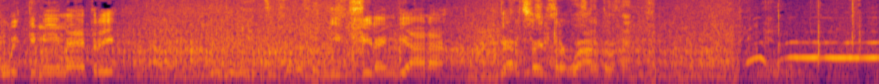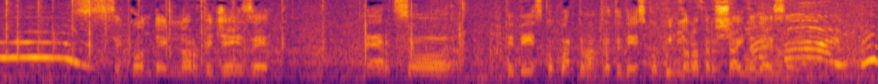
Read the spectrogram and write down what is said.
Ultimi metri in fila indiana verso il traguardo. Seconda il norvegese, terzo tedesco, quarto un altro tedesco, quinto Robert Scheid adesso.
